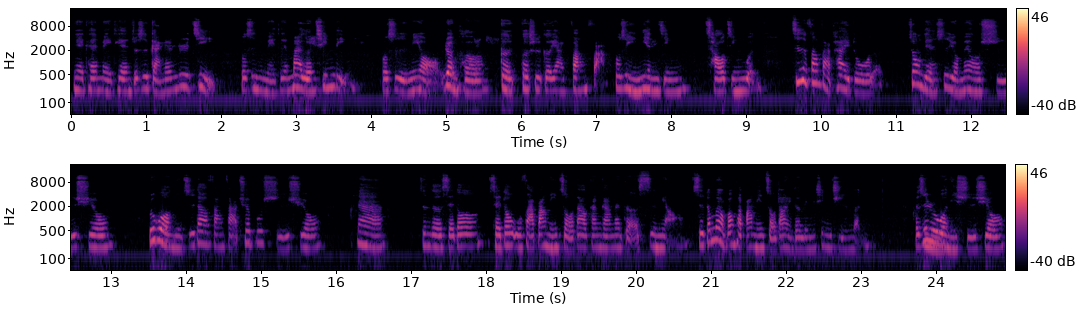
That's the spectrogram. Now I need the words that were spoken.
你也可以每天就是感恩日记，或是你每天脉轮清理，或是你有任何各各式各样方法，或是你念经抄经文，其实方法太多了。重点是有没有实修。如果你知道方法却不实修，那真的谁都谁都无法帮你走到刚刚那个寺庙，谁都没有办法帮你走到你的灵性之门。可是如果你实修，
